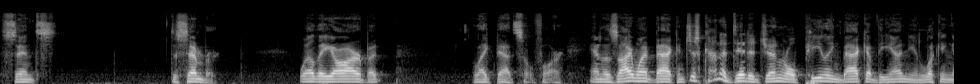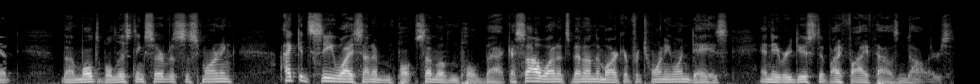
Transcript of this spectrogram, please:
since December. Well, they are, but like that so far. And as I went back and just kind of did a general peeling back of the onion, looking at the multiple listing service this morning, I could see why some of them some of them pulled back. I saw one that's been on the market for 21 days, and they reduced it by five thousand dollars.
